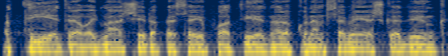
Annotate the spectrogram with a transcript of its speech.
a tiédre vagy másére, persze jobb, ha a tiéd, mert akkor nem személyeskedünk.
